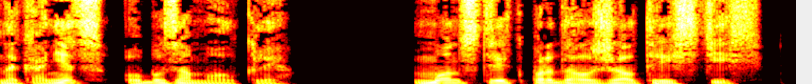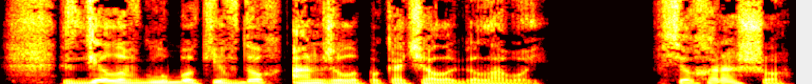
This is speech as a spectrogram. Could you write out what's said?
Наконец оба замолкли. Монстрик продолжал трястись. Сделав глубокий вдох, Анжела покачала головой. «Все хорошо.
